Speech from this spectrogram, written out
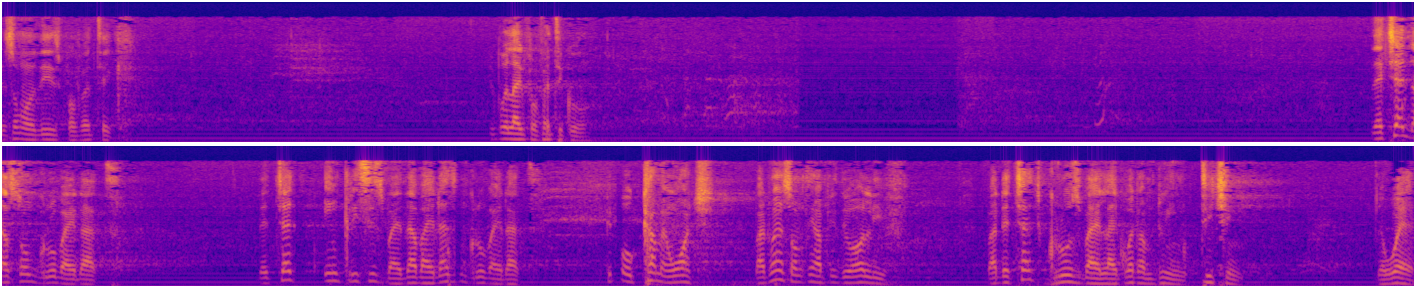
in some of these prophetic. People like prophetical. Oh. The church does not grow by that. The church increases by that, but it doesn't grow by that. People come and watch, but when something happens, they all leave. But the church grows by like what I'm doing, teaching the word.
